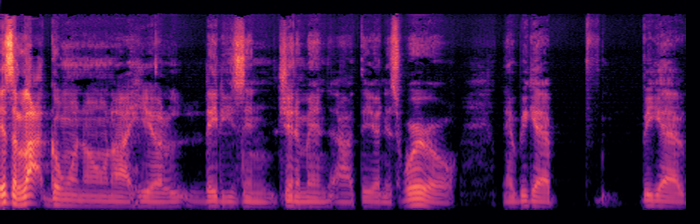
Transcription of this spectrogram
there's a lot going on out here, ladies and gentlemen, out there in this world, and we got we got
